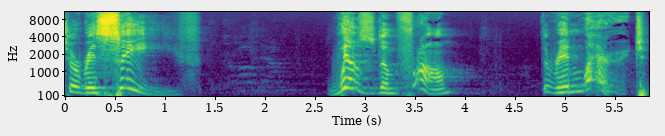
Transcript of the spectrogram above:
to receive wisdom from the written word.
